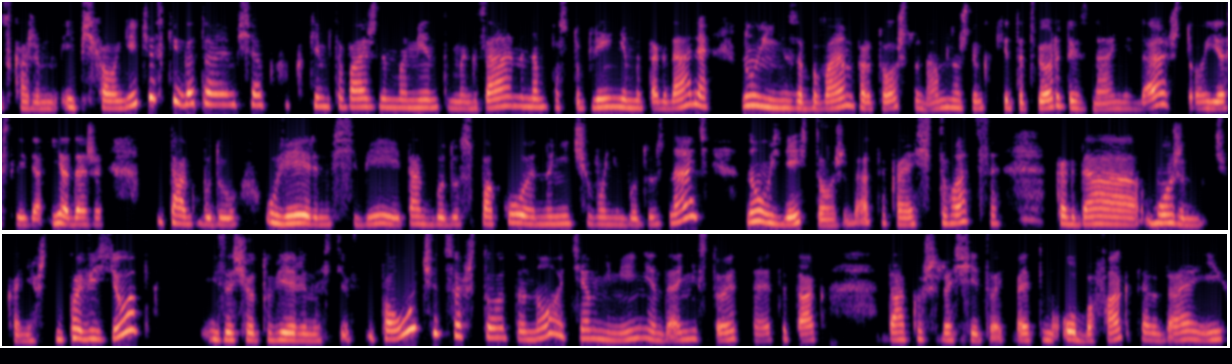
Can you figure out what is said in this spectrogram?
скажем, и психологически готовимся к каким-то важным моментам, экзаменам, поступлениям и так далее, ну и не забываем про то, что нам нужны какие-то твердые знания, да, что если я даже так буду уверен в себе и так буду спокоен, но ничего не буду знать, ну, здесь тоже, да, такая ситуация, когда, может быть, конечно, повезет, и за счет уверенности получится что-то, но тем не менее, да, не стоит на это так, так уж рассчитывать. Поэтому оба фактора, да, их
